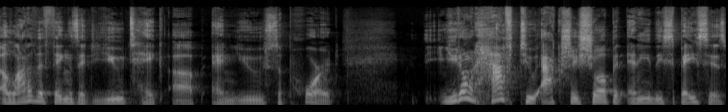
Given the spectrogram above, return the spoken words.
a lot of the things that you take up and you support you don't have to actually show up at any of these spaces.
